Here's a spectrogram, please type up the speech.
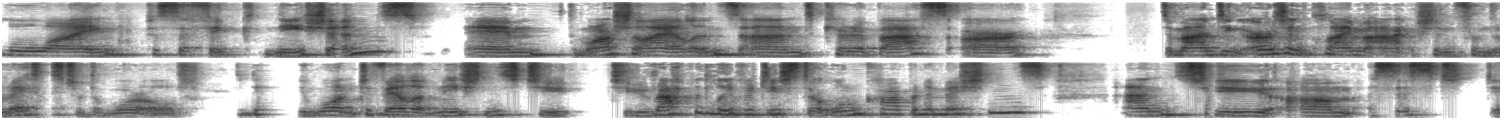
low-lying Pacific nations, um, the Marshall Islands and Kiribati are demanding urgent climate action from the rest of the world. They want developed nations to, to rapidly reduce their own carbon emissions and to um, assist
